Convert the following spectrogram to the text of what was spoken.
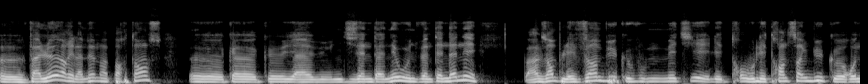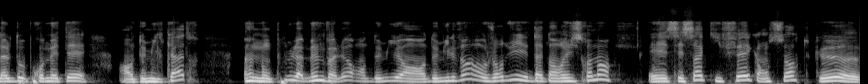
euh, valeur et la même importance qu'il y a une dizaine d'années ou une vingtaine d'années. Par exemple, les 20 buts que vous mettiez, les, ou les 35 buts que Ronaldo promettait en 2004, n'ont plus la même valeur en, 2000, en 2020, aujourd'hui, date d'enregistrement. Et c'est ça qui fait qu'en sorte que, euh,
